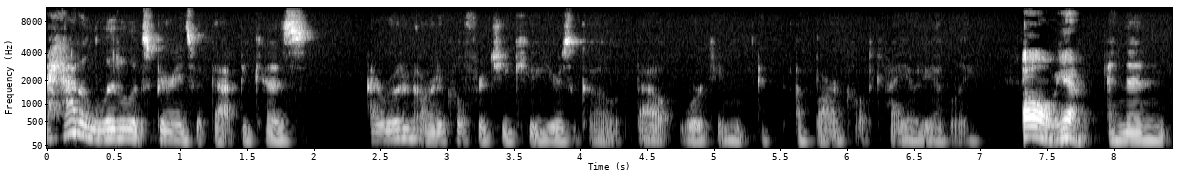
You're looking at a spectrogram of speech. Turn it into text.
I had a little experience with that because I wrote an article for GQ years ago about working at a bar called Coyote Ugly, oh, yeah. and then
